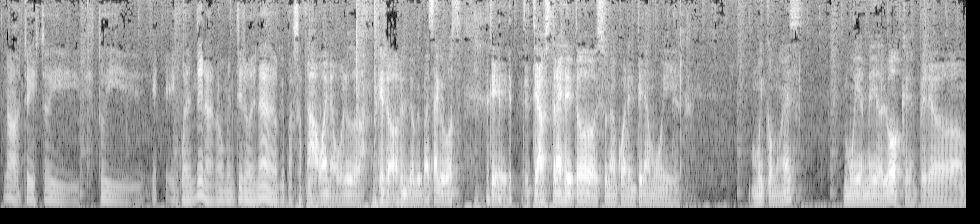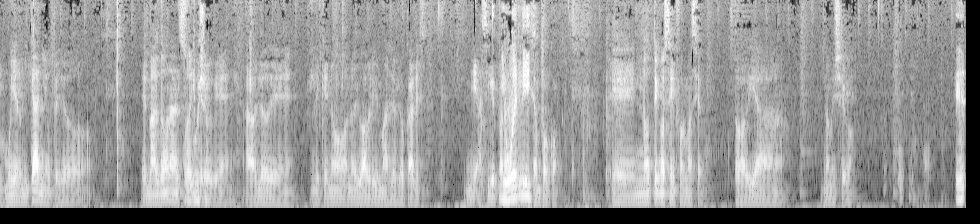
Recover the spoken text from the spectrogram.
No, estoy, estoy, estoy en- en cuarentena, no me entero de nada de lo que pasa. No, bueno, boludo. Pero lo que pasa es que vos te, te abstraes de todo. Es una cuarentena muy... Muy como es. Muy en medio del bosque, pero... Muy ermitaño, pero... El McDonald's hoy Orgullo. creo que habló de, de que no, no iba a abrir más los locales. Ni, así que para ¿Y delivery Wendy's? tampoco. Eh, no tengo esa información. Todavía no me llegó. Eh,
